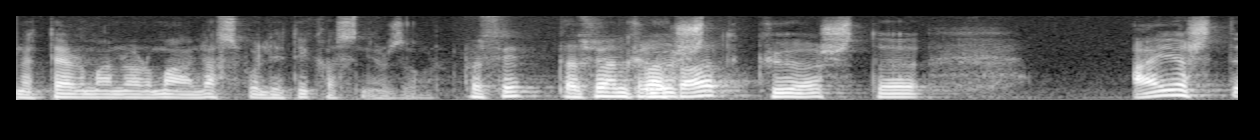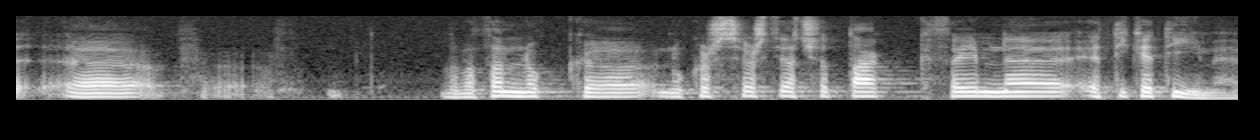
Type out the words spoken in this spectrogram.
në terma normalë as politik as njerëzorë. Po si? Ta quajmë tradhtar? Ky është ai është domethënë nuk nuk është çështja që ta kthejmë në etiketime,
